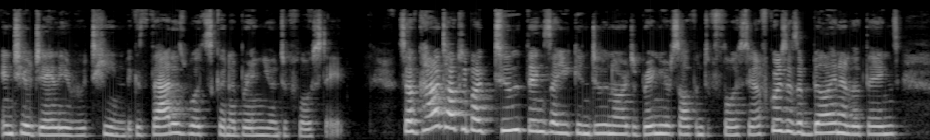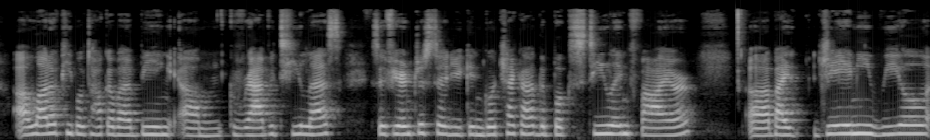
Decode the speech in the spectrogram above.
into your daily routine because that is what's going to bring you into flow state. So I've kind of talked about two things that you can do in order to bring yourself into flow state. Of course, there's a billion other things. A lot of people talk about being um, gravity less. So if you're interested, you can go check out the book Stealing Fire uh, by Jamie Wheal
